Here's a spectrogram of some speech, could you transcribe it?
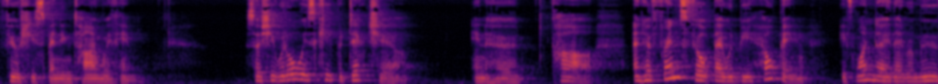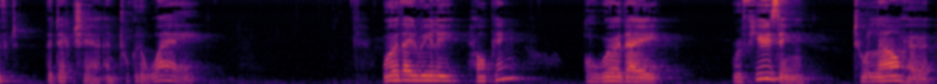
feel she's spending time with him. So she would always keep a deck chair in her car. And her friends felt they would be helping if one day they removed the deck chair and took it away. Were they really helping or were they refusing to allow her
